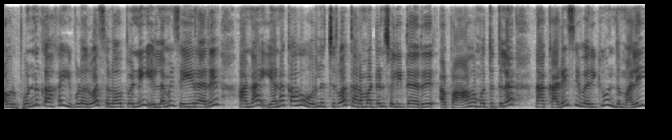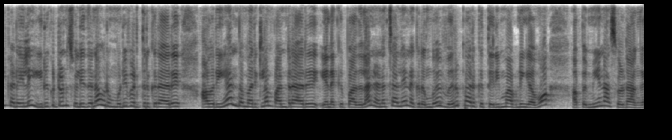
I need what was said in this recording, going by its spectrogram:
அவர் பொண்ணுக்காக இவ்வளோ ரூபா செலவு பண்ணி எல்லாமே செய்கிறாரு ஆனால் எனக்காக ஒரு லட்ச ரூபா தரமாட்டேன்னு சொல்லிட்டாரு. அப்போ ஆக மொத்தத்தில் நான் கடைசி வரைக்கும் இந்த மளிகை கடையில் இருக்கட்டும்னு சொல்லி தானே ஒரு முடிவு எடுத்திருக்கிறாரு. அவர் ஏன் இந்த மாதிரிக்கெலாம் பண்ணுறாரு எனக்கு இப்போ அதெல்லாம் நினச்சாலே எனக்கு ரொம்பவே வெறுப்பாக இருக்குது தெரியுமா? அப்படிங்கவும் அப்போ மீனா சொல்கிறாங்க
